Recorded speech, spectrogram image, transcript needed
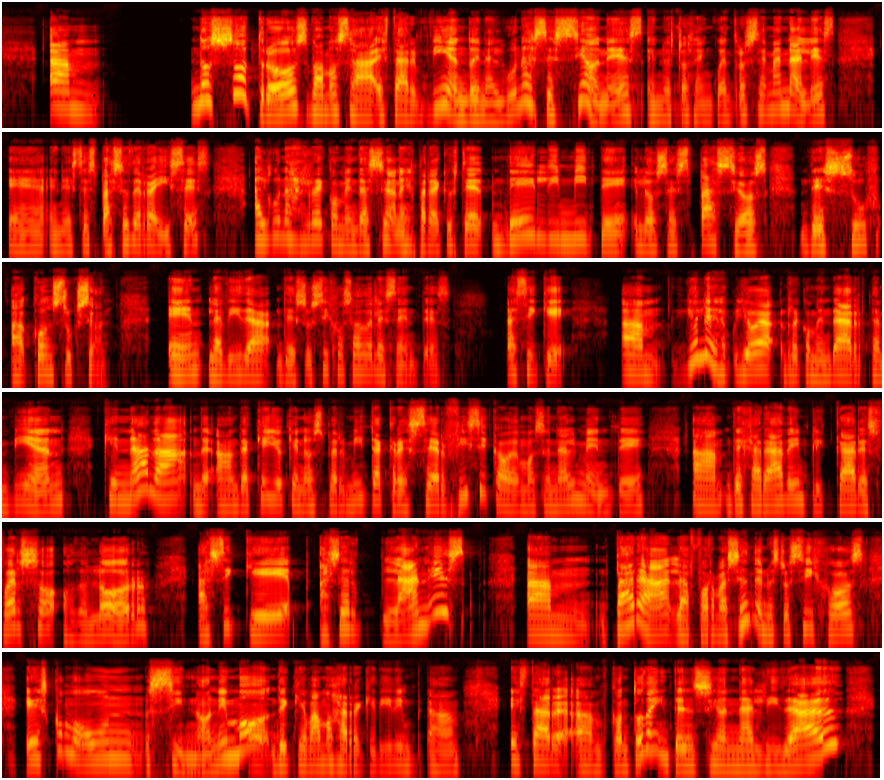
nosotros vamos a estar viendo en algunas sesiones, en nuestros encuentros semanales, eh, en este espacio de raíces, algunas recomendaciones para que usted delimite los espacios de su ah, construcción en la vida de sus hijos adolescentes. Así que yo les voy a recomendar también que nada de, ah, aquello que nos permita crecer física o emocionalmente dejará de implicar esfuerzo o dolor. Así que hacer planes para la formación de nuestros hijos es como un sinónimo de que vamos a requerir estar con toda intencionalidad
